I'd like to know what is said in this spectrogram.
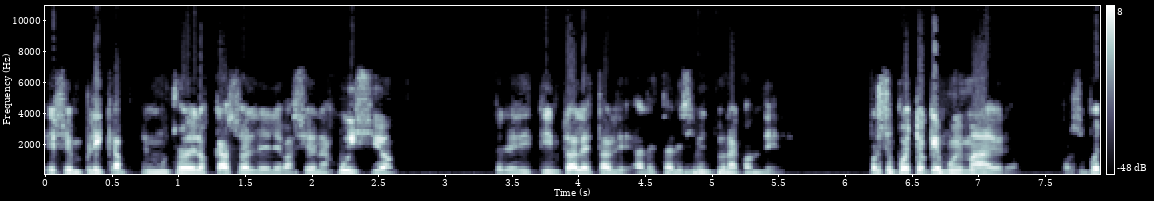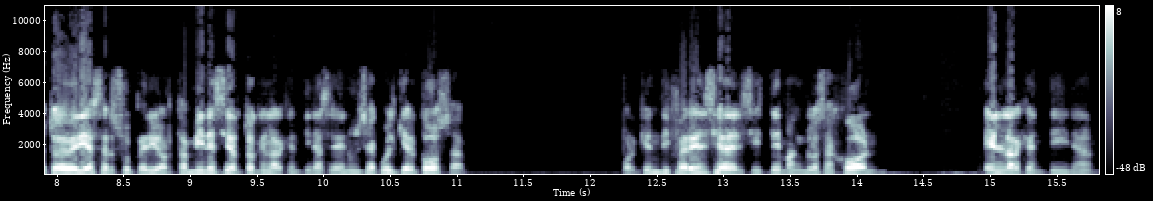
Eso implica en muchos de los casos la elevación a juicio, pero es distinto al, al establecimiento de una condena. Por supuesto que es muy magro. Por supuesto debería ser superior. También es cierto que en la Argentina se denuncia cualquier cosa. Porque en diferencia del sistema anglosajón, en la Argentina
